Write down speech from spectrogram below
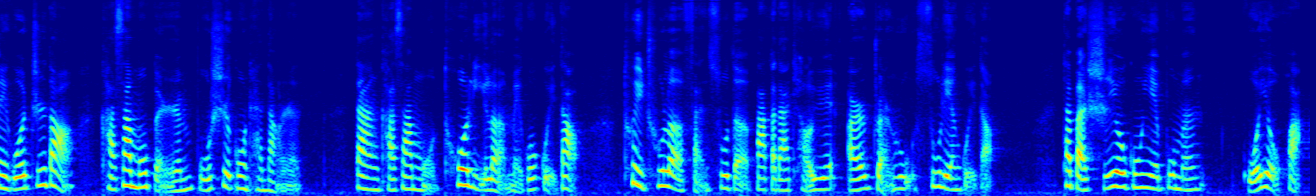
美国知道卡萨姆本人不是共产党人，但卡萨姆脱离了美国轨道，退出了反苏的巴格达条约，而转入苏联轨道。他把石油工业部门国有化，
